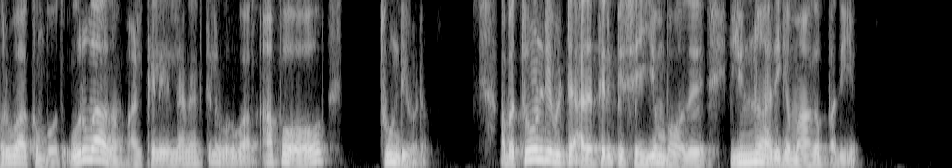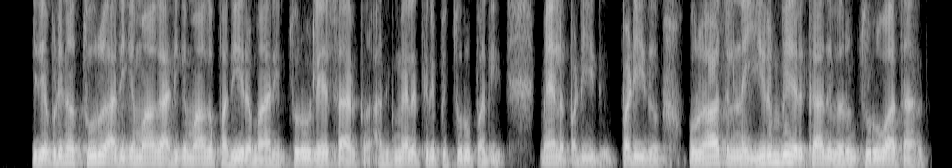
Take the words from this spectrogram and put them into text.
உருவாக்கும் போது உருவாகும். வாழ்க்கையில எல்லா நேரத்திலும் உருவாகும். அப்போ தூண்டிவிடும். அப்ப தூண்டி விட்டு அதை திருப்பி செய்யும் போது இன்னும் அதிகமாக பதியும். இது எப்படின்னா துரு அதிகமாக அதிகமாக பதிகிற மாதிரி துரு லேசா இருக்கும். அதுக்கு மேல திருப்பி துரு பதி மேல படியுது படியுது. ஒரு காலத்துல என்ன இரும்பே இருக்காது வெறும் துருவா தான் இருக்கும்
